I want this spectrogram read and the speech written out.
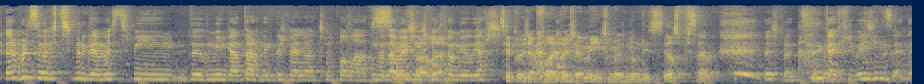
Agora pareceu estes programas de fim de domingo à tarde em que os velhotes vão falar, mandar Sim, beijinhos para familiares. Sim, tu já falei dois amigos, mas não disse. Eles percebem. Mas pronto, fica aqui, beijinhos, Ana.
